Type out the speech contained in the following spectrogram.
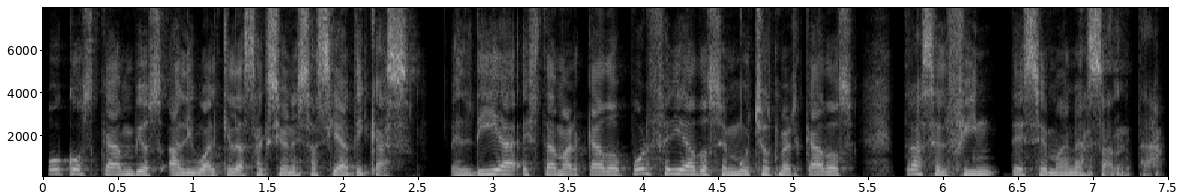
pocos cambios, al igual que las acciones asiáticas. El día está marcado por feriados en muchos mercados tras el fin de Semana Santa.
